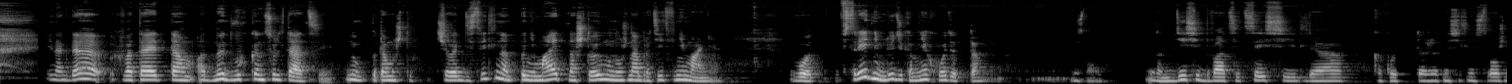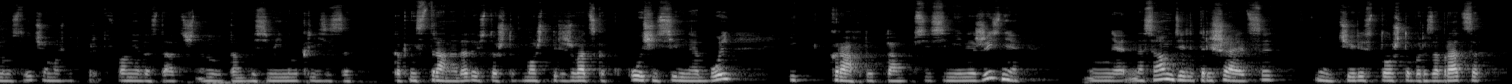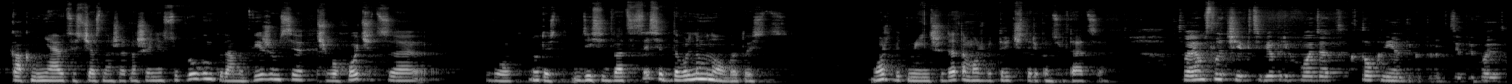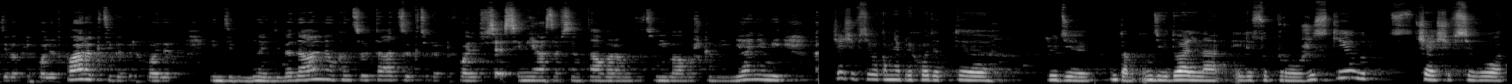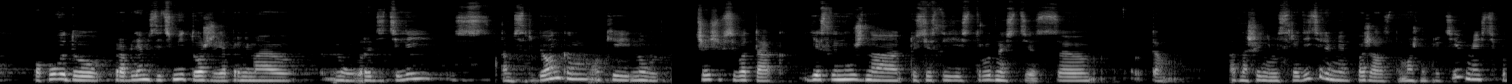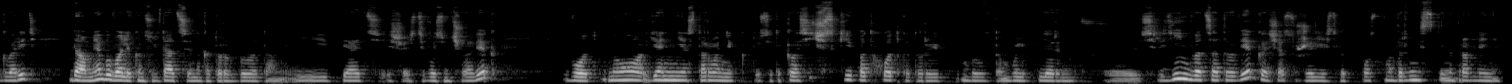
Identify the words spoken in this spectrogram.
иногда хватает там одной-двух консультаций. Ну, потому что человек действительно понимает, на что ему нужно обратить внимание. Вот. В среднем люди ко мне ходят там, не знаю, ну, там 10-20 сессий для какой-то даже относительно сложного случая, может быть, вполне достаточно, ну, там, для семейного кризиса. Как ни странно, да, то есть то, что может переживаться как очень сильная боль и крах тут там всей семейной жизни, на самом деле это решается ну, через то, чтобы разобраться, как меняются сейчас наши отношения с супругом, куда мы движемся, чего хочется, вот. Ну, то есть 10-20 сессий — это довольно много. То есть может быть меньше, да, там может быть 3-4 консультации. В твоем случае к тебе приходят кто клиенты, которые к тебе приходят? К тебе приходят пара, к тебе приходят на индивидуальную консультацию, к тебе приходит вся семья со всем табором, детьми, бабушками нянями. Чаще всего ко мне приходят э, люди ну, там, индивидуально или супружески, вот, чаще всего. По поводу проблем с детьми тоже я принимаю ну, родителей, с, там, с ребенком, окей, ну, чаще всего так. Если нужно, то есть если есть трудности с там, отношениями с родителями, пожалуйста, можно прийти вместе поговорить. Да, у меня бывали консультации, на которых было там и 5, и 6, и 8 человек. Вот, но я не сторонник, то есть это классический подход, который был там более популярен в э, середине 20 века, сейчас уже есть вот постмодернистские направления,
